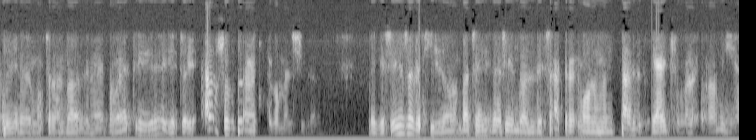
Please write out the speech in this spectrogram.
lo viene demostrando desde la época de Tigre y estoy absolutamente convencido de que si es elegido va a seguir haciendo el desastre monumental que ha hecho con la economía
